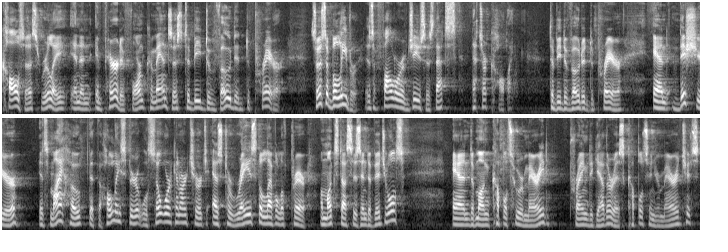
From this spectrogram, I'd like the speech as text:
calls us really in an imperative form, commands us to be devoted to prayer. So, as a believer, as a follower of Jesus, that's, that's our calling to be devoted to prayer. And this year, it's my hope that the Holy Spirit will so work in our church as to raise the level of prayer amongst us as individuals and among couples who are married, praying together as couples in your marriages,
